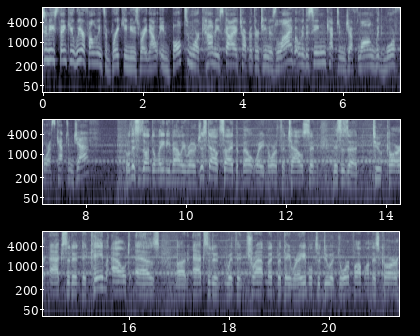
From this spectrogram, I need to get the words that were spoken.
Denise, thank you. We are following some breaking news right now in Baltimore County. Sky Chopper 13 is live over the scene. Captain Jeff Long with more for us. Captain Jeff? Well, this is on Dulaney Valley Road, just outside the Beltway north of Towson. This is a two-car accident They came out as an accident with entrapment, but they were able to do a door pop on this car.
